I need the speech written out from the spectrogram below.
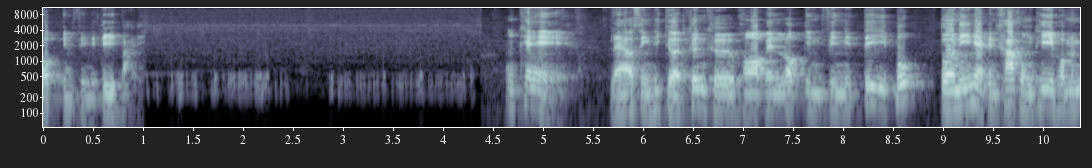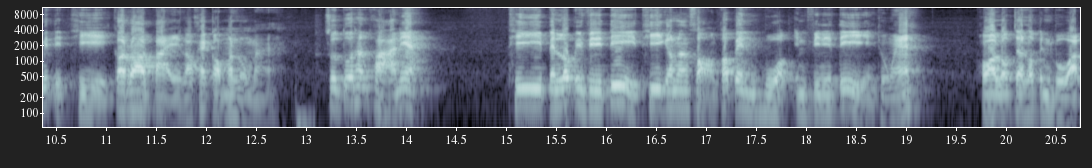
ลบอินฟินิตี้ไป โอเค แล้วสิ่งที่เกิดขึ้นคือพอเป็นลบอินฟินิตี้ปุ๊บ ตัวนี้เนี่ยเป็นค่าคงที่เพราะมันไม่ติด t ก็รอดไป เราแค่ก๊อปมันลงมา ส่วนตัวทางขวาเนี่ย t เป็นลบอินฟินิตี้ t กำลังสองก็เป็นบวกอินฟินิตี้ถูกไหมเพราะว่าลบจะลบเป็นบวก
